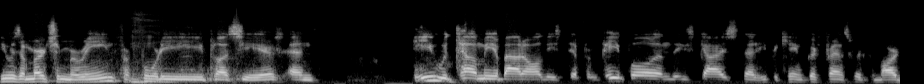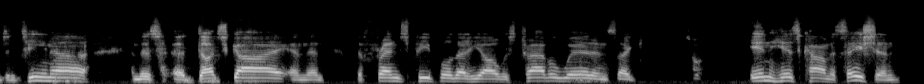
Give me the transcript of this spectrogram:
he was a merchant marine for mm-hmm. 40 plus years and he would tell me about all these different people and these guys that he became good friends with from argentina and this uh, dutch guy and then the french people that he always traveled with and it's like so in his conversation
